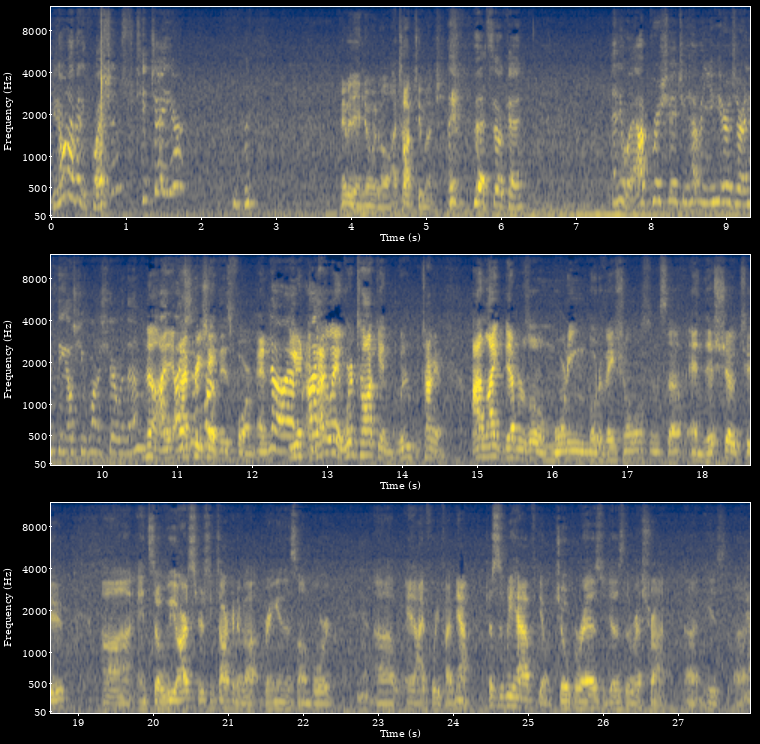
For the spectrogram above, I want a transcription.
You don't have any questions for TJ here? Maybe they know it all. I talk too much. That's okay. Anyway, I appreciate you having you here. Is there anything else you want to share with them? No, I, I, appreciate suppose- this forum. And, No, I- you, and I- by the way, we're talking. We're talking. I like Deborah's little morning motivationals and stuff, and this show too. Uh, and so we are seriously talking about bringing this on board uh, at I-45 now. Just as we have, you know, Joe Perez who does the restaurant, uh, his uh, Yeah.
